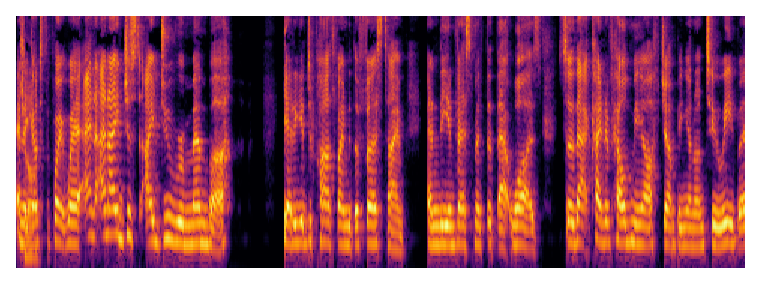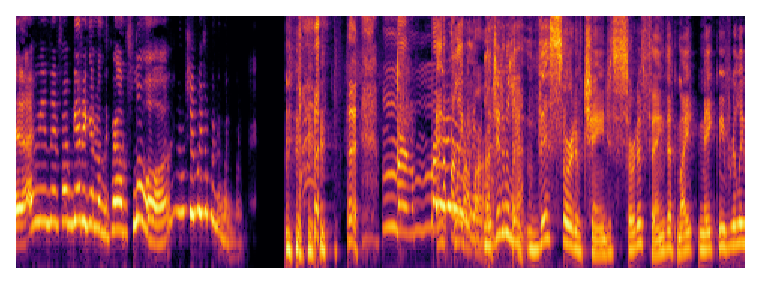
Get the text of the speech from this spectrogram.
and Sure. it got to the point where and and i just i do remember getting into pathfinder the first time and the investment that that was so that kind of held me off jumping in on 2e but i mean if i'm getting it on the ground floor like legitimately, this sort of change is the sort of thing that might make me really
